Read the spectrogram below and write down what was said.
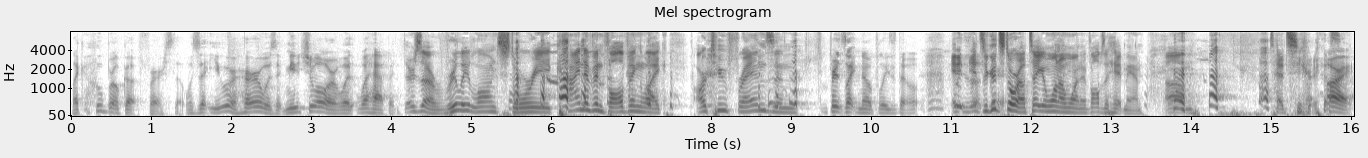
Like, who broke up first? Though? Was it you or her? Was it mutual, or what? What happened? There's a really long story, kind of involving like our two friends, and It's like, no, please don't. it, it's a good story. I'll tell you one on one. It involves a hitman. Um, dead serious. All right.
